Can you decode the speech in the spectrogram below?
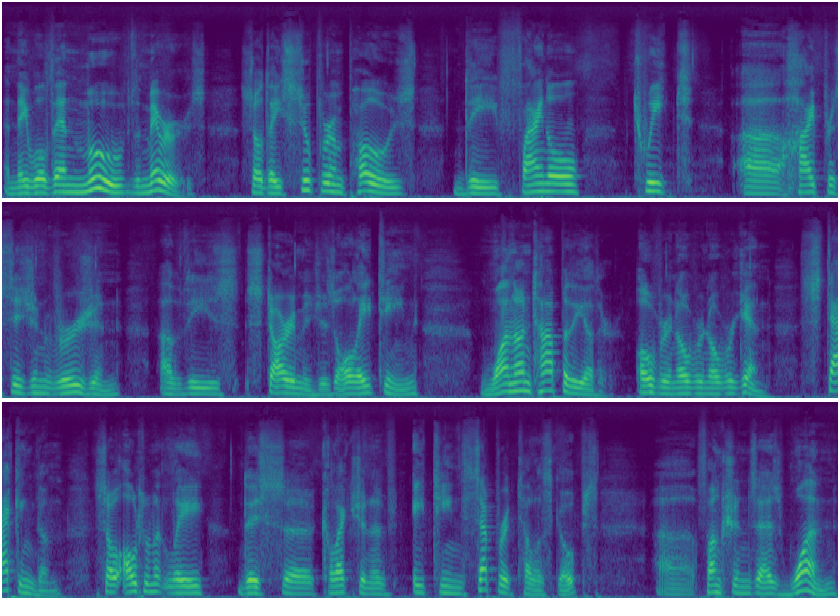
And they will then move the mirrors so they superimpose the final tweaked uh, high precision version of these star images, all 18, one on top of the other, over and over and over again, stacking them. So ultimately, this uh, collection of 18 separate telescopes uh, functions as one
